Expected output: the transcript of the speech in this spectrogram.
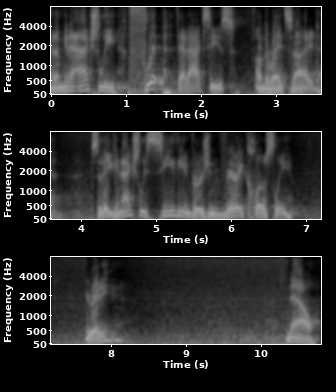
And I'm going to actually flip that axis on the right side so that you can actually see the inversion very closely. You ready? Now,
